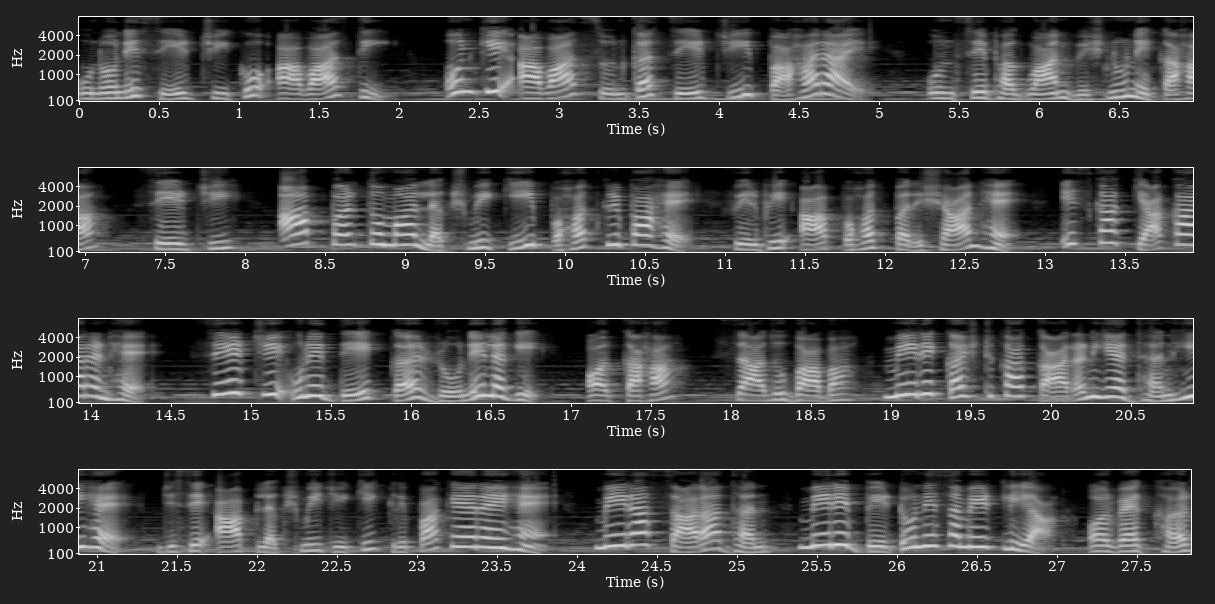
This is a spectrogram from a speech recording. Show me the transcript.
उन्होंने सेठ जी को आवाज़ दी। उनकी आवाज़ सुनकर सेठ जी बाहर आए। उनसे भगवान विष्णु ने कहा, सेठ जी आप पर तो माँ लक्ष्मी की बहुत कृपा है, फिर भी आप बहुत परेशान हैं। इसका क्या कारण है? सेठ जी उन्हें देखकर रोने लगे और कहा, साधु बाबा, मेरे कष्ट का कारण यह धन ही है, जिसे आप लक्ष्मी जी की कृपा कह रहे हैं। मेरा सारा धन मेरे बेटों ने समेट लिया और वह घर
